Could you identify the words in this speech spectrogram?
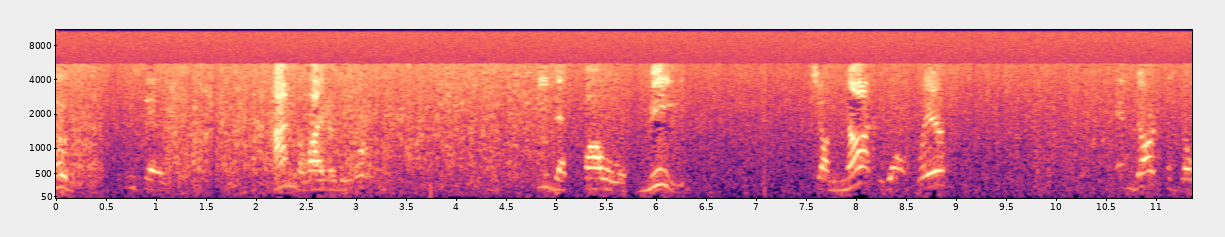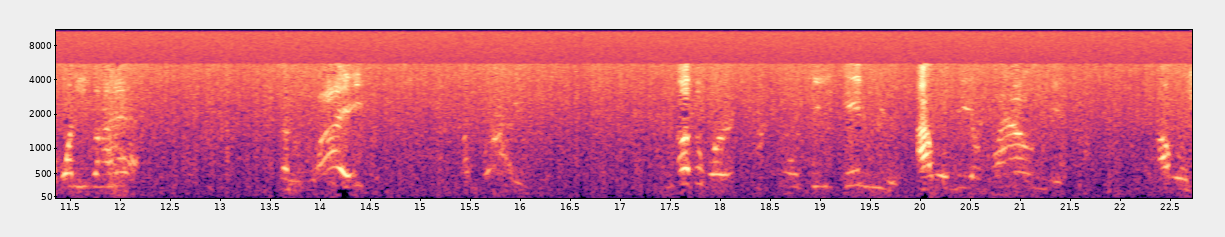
Notice, he says, I'm the light of the world. He that followeth me shall not walk where? In darkness. But what are you going to have? The light of Christ. In other words, I will be in you. I will be around you. I will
